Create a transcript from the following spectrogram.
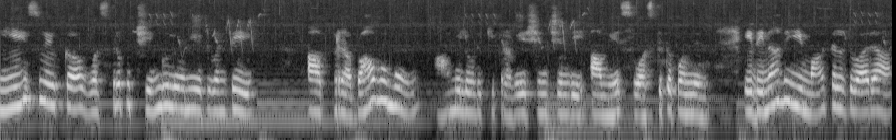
యేసు యొక్క వస్త్రపు చెంగులోని ఎటువంటి ఆ ప్రభావము ఆమెలోనికి ప్రవేశించింది ఆమె స్వస్థత పొందింది. ఈ దినాన్ని ఈ మాటల ద్వారా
